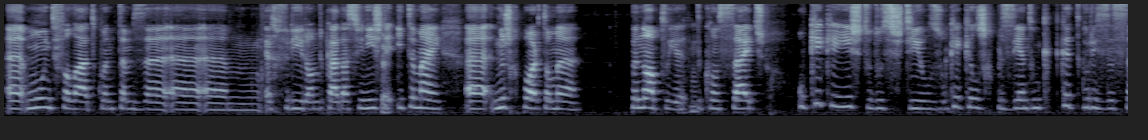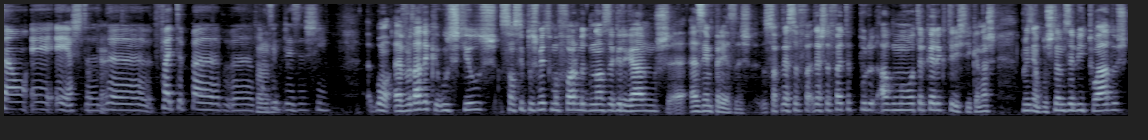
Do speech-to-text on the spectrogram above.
uh, muito falado quando estamos a, a, a, a, referir ao mercado acionista Sim. e também uh, nos reporta uma panóplia uhum. de conceitos. O que é que é isto dos estilos? O que é que eles representam? Que categorização é, é esta okay. de, feita para, para as empresas? Sim. Bom, a verdade é que os estilos são simplesmente uma forma de nós agregarmos eh, as empresas, só que dessa, desta feita por alguma outra característica. Nós, por exemplo, estamos habituados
